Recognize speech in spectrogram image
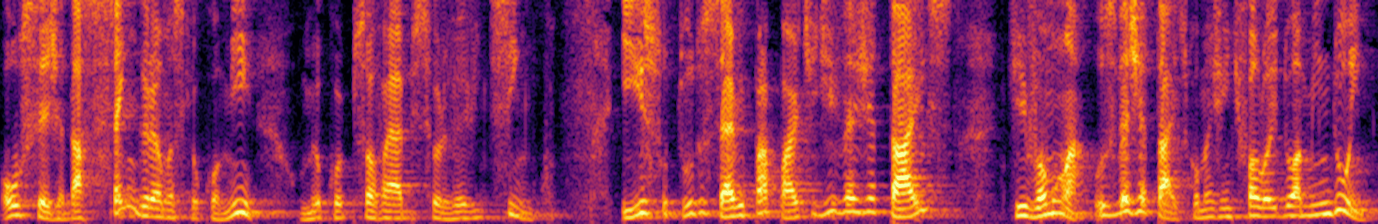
Ou seja, das 100 gramas que eu comi, o meu corpo só vai absorver 25. E isso tudo serve para a parte de vegetais que vamos lá, os vegetais, como a gente falou aí do amendoim.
